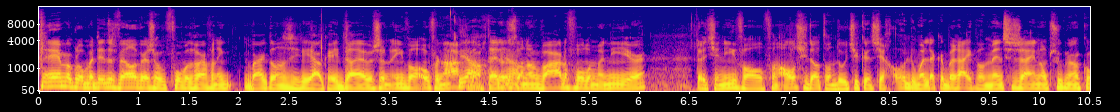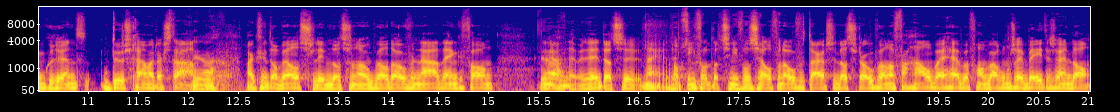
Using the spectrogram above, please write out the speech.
Nee, maar klopt. Maar dit is wel weer zo'n voorbeeld waarvan ik, waar ik dan zie, ja oké, daar hebben ze in ieder geval over nagedacht. hè? Dat is dan een waardevolle manier dat je in ieder geval van als je dat dan doet, je kunt zeggen, oh doe maar lekker bereik. Want mensen zijn op zoek naar een concurrent, dus gaan we daar staan. Ja. Maar ik vind het dan wel slim dat ze dan ook wel erover nadenken van, ja. dat, ze, nou ja, in ieder geval, dat ze in ieder geval zelf van overtuigd zijn dat ze er ook wel een verhaal bij hebben van waarom zij beter zijn dan.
